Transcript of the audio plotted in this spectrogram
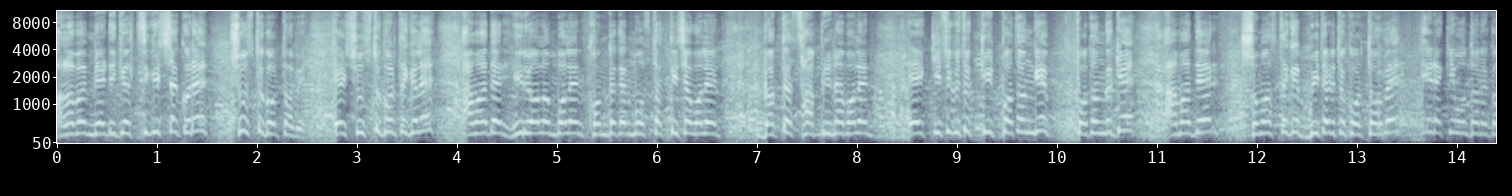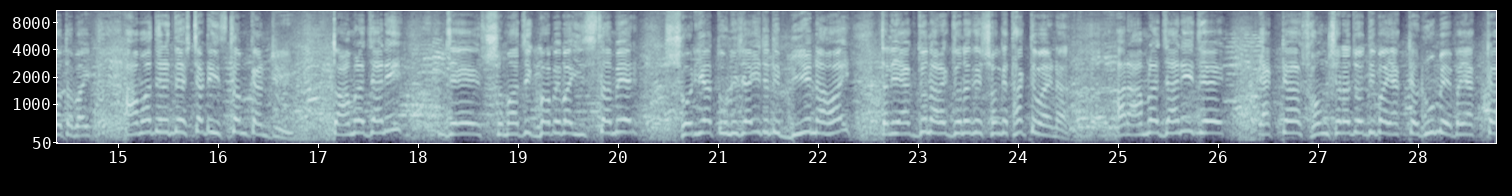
ভালোভাবে মেডিকেল চিকিৎসা করে সুস্থ করতে হবে। এই সুস্থ করতে গেলে আমাদের হিরো আলম বলেন, খন্দকার মোস্তাক তিশা বলেন, ডক্টর সাবরিনা বলেন, এই কিছু কিছু কীট পতঙ্গে, পতঙ্গকে আমাদের সমাজ থেকে বিতাড়িত করতে হবে। এটা কি ধরনের কথা ভাই? আমাদের দেশটা একটা ইসলাম কান্ট্রি তো আমরা জানি যে সামাজিকভাবে বা ইসলামের শরিয়াত অনুযায়ী যদি বিয়ে না হয়, তাহলে একজন আরেকজনের সঙ্গে থাকতে পারে না। আর আমরা জানি যে একটা সংসারে যদি বা একটা রুমে বা একটা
